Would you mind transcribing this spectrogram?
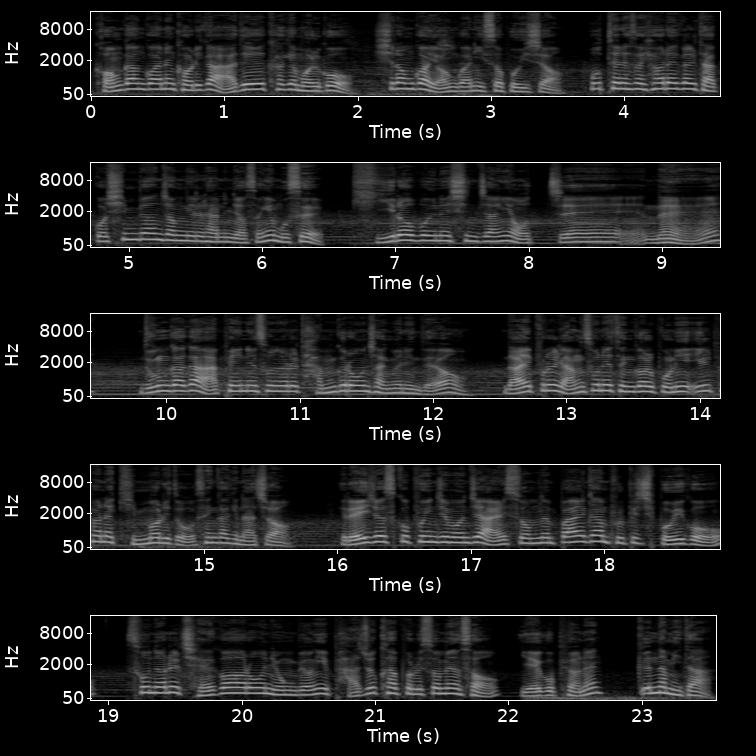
건강과는 거리가 아득하게 멀고 실험과 연관이 있어 보이죠. 호텔에서 혈액을 닦고 신변 정리를 하는 여성의 모습 길어 보이는 신장이 어째... 네... 누군가가 앞에 있는 소녀를 담그러 온 장면인데요. 나이프를 양손에 든 걸 보니 1편의 긴 머리도 생각이 나죠. 레이저 스코프인지 뭔지 알 수 없는 빨간 불빛이 보이고 소녀를 제거하러 온 용병이 바주카포를 쏘면서 예고편은 끝납니다.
